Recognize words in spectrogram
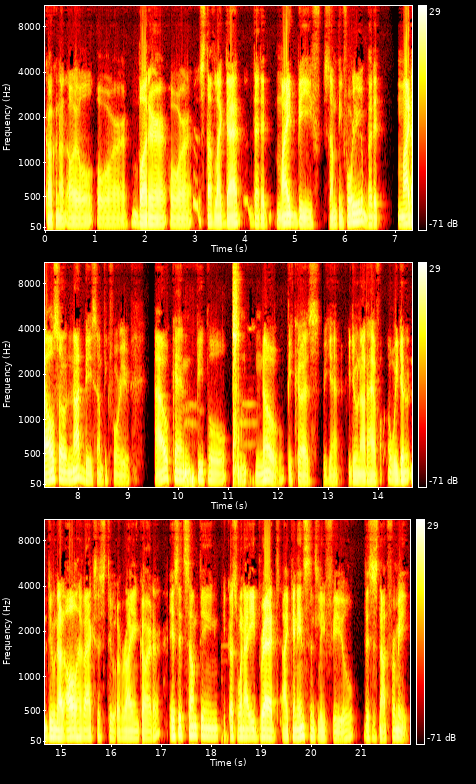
coconut oil or butter or stuff like that, that it might be something for you, but it might also not be something for you. How can people know? Because we get, we do not have, we do, do not all have access to a Ryan Carter. Is it something, because when I eat bread, I can instantly feel this is not for me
